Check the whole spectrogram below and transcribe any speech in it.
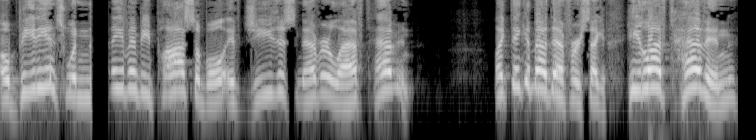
obedience would not even be possible if Jesus never left heaven? Like, think about that for a second. He left heaven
